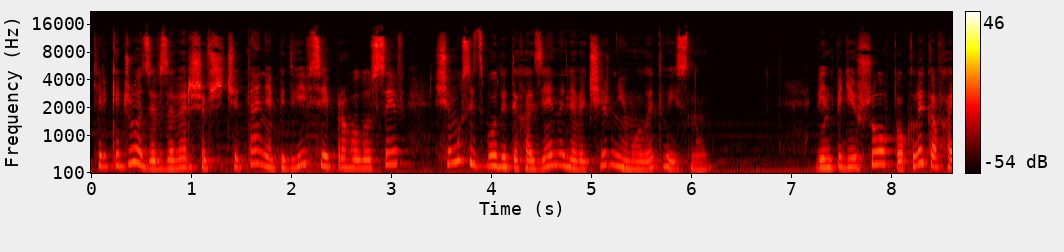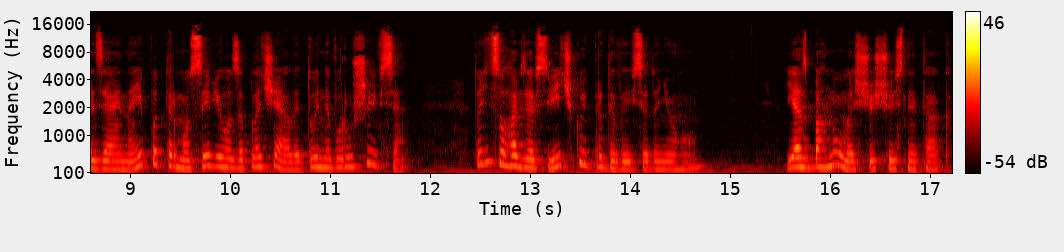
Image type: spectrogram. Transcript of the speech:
Тільки Джозеф, завершивши читання, підвівся і проголосив, що мусить збудити хазяїна для вечірньої молитви і сну. Він підійшов, покликав хазяїна і потермосив його за плече, але той не ворушився. Тоді слуга взяв свічку і придивився до нього. Я збагнула, що щось не так,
